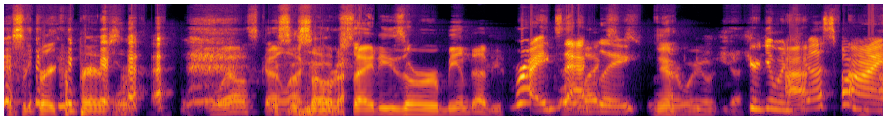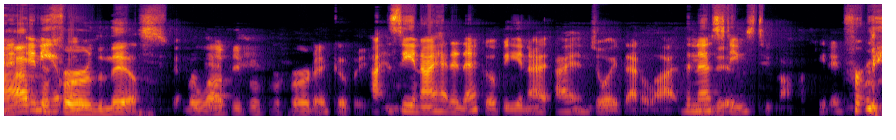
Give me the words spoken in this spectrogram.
That's a great comparison. Well, it's kind It's of a like a soda. Mercedes or BMW. right, exactly. Yeah. you got. You're doing I- just fine. I any prefer them. the Nest, a lot of people prefer the ecobee. I, see, and I had an ecobee, and I, I enjoyed that a lot. The You Nest did. seems too complicated for me.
